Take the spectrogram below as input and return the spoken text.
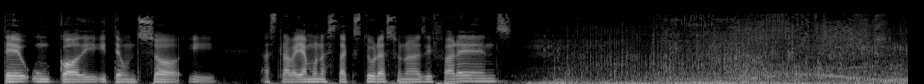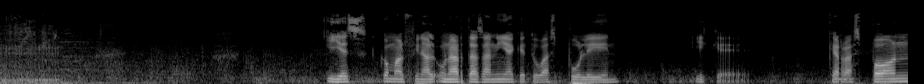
té un codi i té un so i es treballa amb unes textures sonores diferents i és com al final una artesania que tu vas polint i que, que respon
